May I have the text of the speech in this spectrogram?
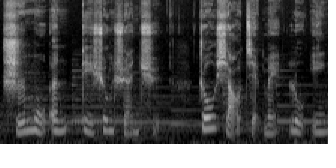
石木恩弟兄选曲，周小姐妹录音。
